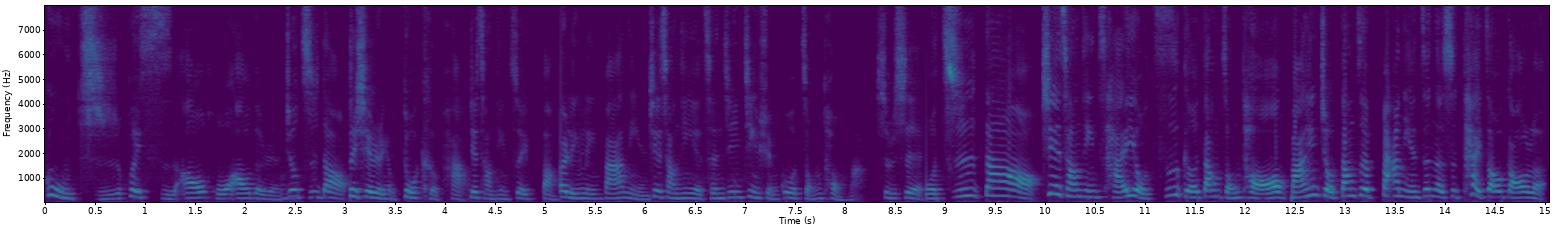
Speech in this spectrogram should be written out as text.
固执，会死凹活凹的人，你就知道这些人有多可怕。谢长廷最棒。二零零八年，谢长廷也曾经竞选过总统嘛，是不是？我知道谢长廷才有资格当总统。马英九当这八年真的是太糟糕了，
